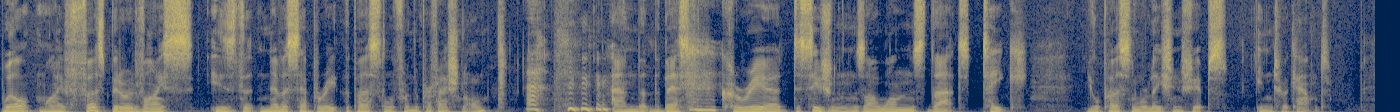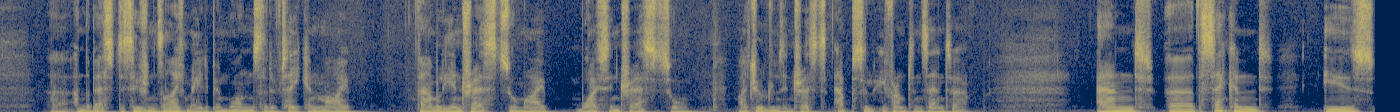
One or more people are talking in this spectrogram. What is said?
Well, my first bit of advice is that never separate the personal from the professional. Ah. and that the best career decisions are ones that take your personal relationships into account. Uh, and the best decisions I've made have been ones that have taken my family interests or my wife's interests or my children's interests absolutely front and centre. And uh, the second is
